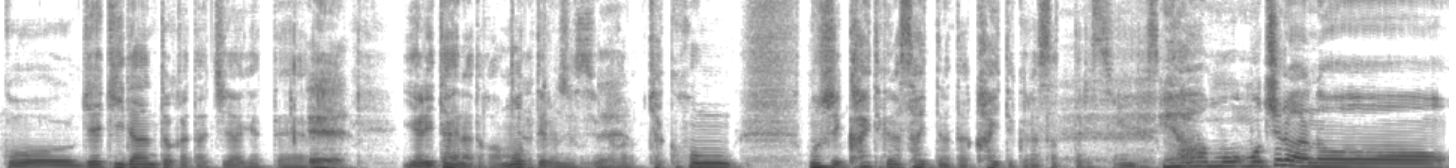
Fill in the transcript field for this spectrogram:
こう劇団とか立ち上げて、ええ、やりたいなとか思ってるんですよ、ね、だから脚本もし書いてくださいってなったら書いてくださったりするんですいやももちろんあのー、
